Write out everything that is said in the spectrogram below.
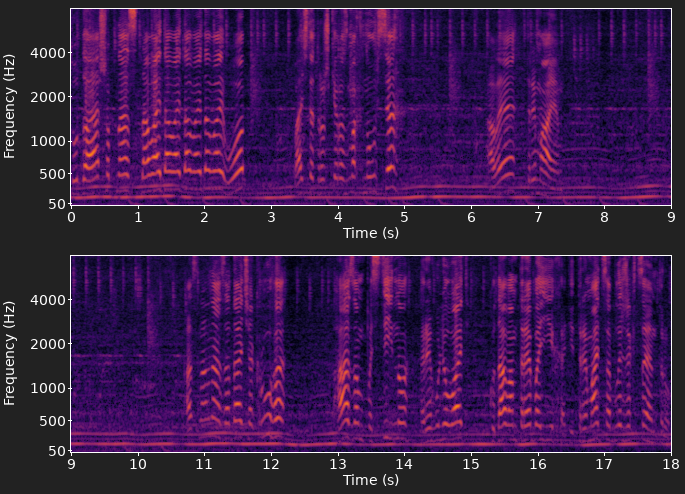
туди, щоб нас. Давай, давай, давай, давай. Оп. Бачите, трошки розмахнувся. Але тримаємо. Основна задача круга газом постійно регулювати, куди вам треба їхати, і триматися ближе к центру.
